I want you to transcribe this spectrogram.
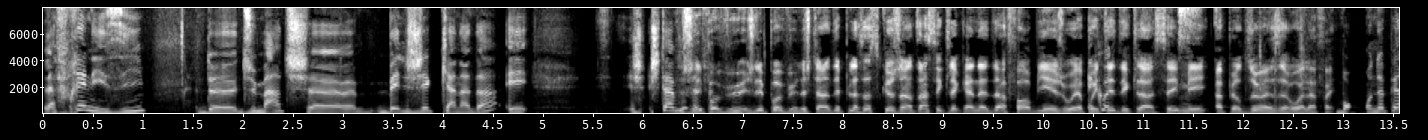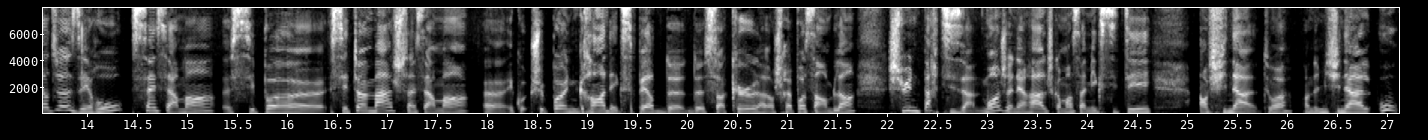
la frénésie de, du match euh, Belgique-Canada. Et je, je t'avoue... Je l'ai pas vu, je l'ai pas vu, j'étais en déplacement. Ce que j'entends, c'est que le Canada a fort bien joué, a pas Écoute, été déclassé, mais a perdu 1-0 à la fin. Bon, on a perdu un zéro. Sincèrement, euh, c'est pas, euh, c'est un match. Sincèrement, euh, écoute, je suis pas une grande experte de, de soccer, alors je ferai pas semblant. Je suis une partisane. Moi, en général, je commence à m'exciter en finale, tu vois, en demi-finale ou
